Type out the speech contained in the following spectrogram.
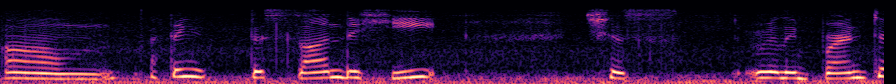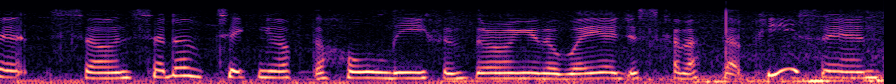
um, I think the sun, the heat, just really burnt it. So instead of taking off the whole leaf and throwing it away, I just cut off that piece and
